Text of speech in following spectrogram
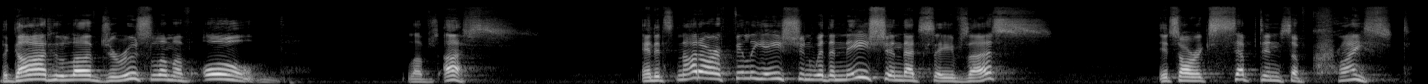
The God who loved Jerusalem of old loves us. And it's not our affiliation with a nation that saves us, it's our acceptance of Christ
